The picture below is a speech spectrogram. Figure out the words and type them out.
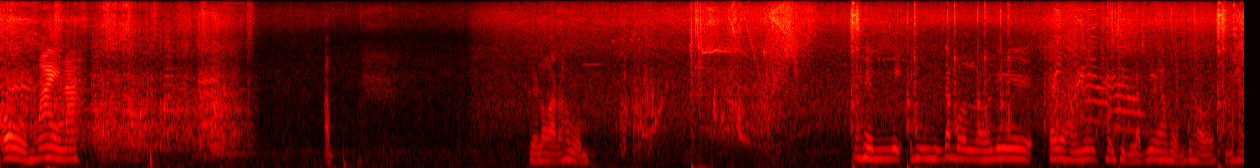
โอ้ไม่นะเดี๋ยรอดนะครับผม เห็นมีด้านบนเรานี่ใกล้ทางนี้ใครถึงรับนี่ครับผมที่เขามาให้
